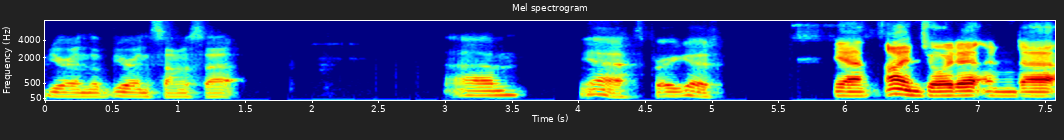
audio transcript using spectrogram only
You're in the you're in Somerset. Um, yeah, it's pretty good. Yeah, I enjoyed it, and uh,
